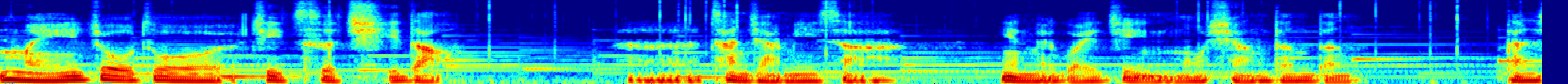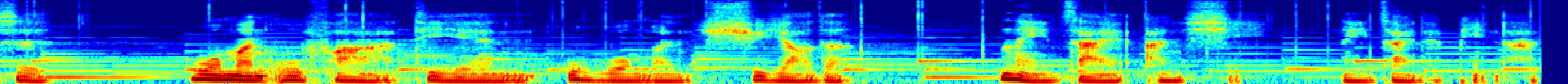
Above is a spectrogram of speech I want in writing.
每周做几次祈祷，呃，参加弥撒、念玫瑰经、默想等等，但是我们无法体验我们需要的内在安息、内在的平安。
